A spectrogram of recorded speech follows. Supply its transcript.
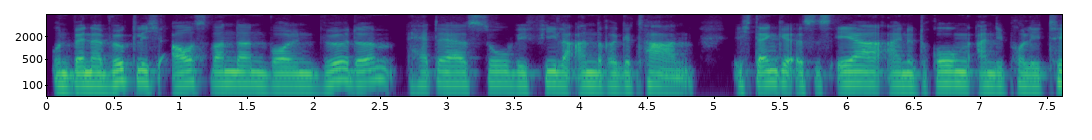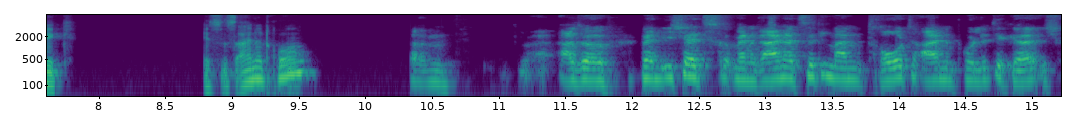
Und wenn er wirklich auswandern wollen würde, hätte er es so wie viele andere getan. Ich denke, es ist eher eine Drohung an die Politik. Ist es eine Drohung? Ähm, also wenn ich jetzt, wenn Rainer Zittelmann droht einem Politiker, ich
